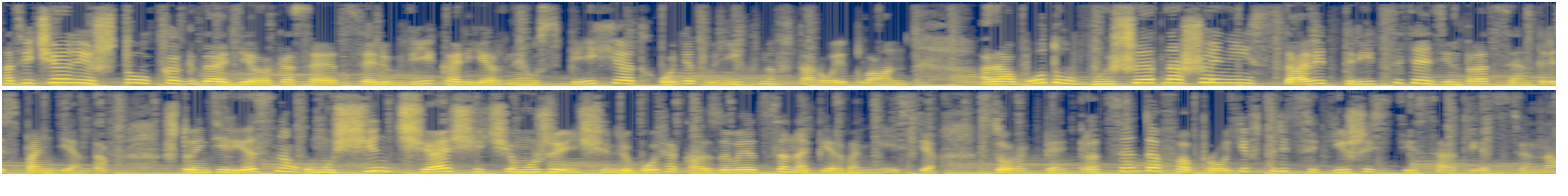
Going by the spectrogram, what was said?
отвечали, что когда дело касается любви, карьерные успехи отходят у них на второй план. Работу выше отношений ставит 31% респондентов. Что интересно, у мужчин чаще, чем у женщин, любовь оказывается на первом первом месте 45% против 36% соответственно.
